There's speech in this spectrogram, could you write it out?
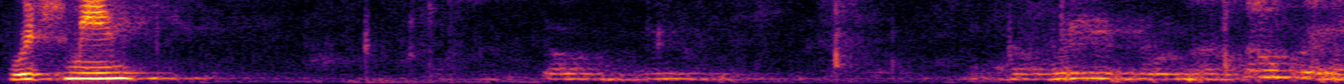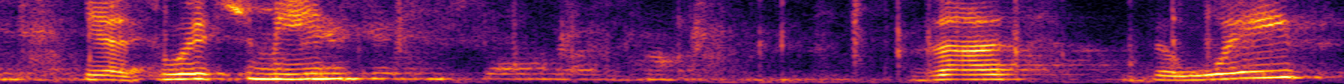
which means yes, which means that the wave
